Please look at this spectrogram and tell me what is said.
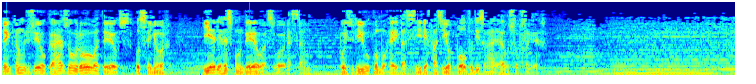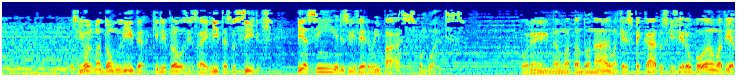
Então Jeocás orou a Deus, o Senhor, e ele respondeu à sua oração, pois viu como o rei da Síria fazia o povo de Israel sofrer. O Senhor mandou um líder que livrou os israelitas dos sírios, e assim eles viveram em paz como antes. Porém, não abandonaram aqueles pecados que Jeroboão havia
